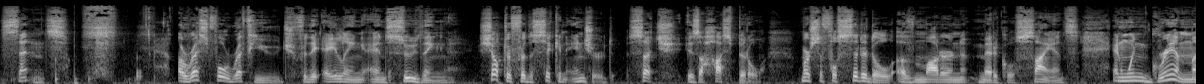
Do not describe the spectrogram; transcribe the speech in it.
sentence a restful refuge for the ailing and soothing, shelter for the sick and injured, such is a hospital, merciful citadel of modern medical science. And when grim,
